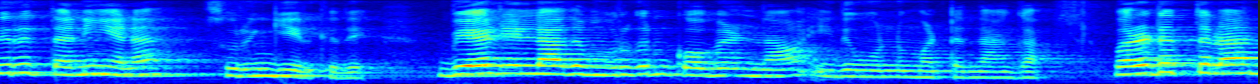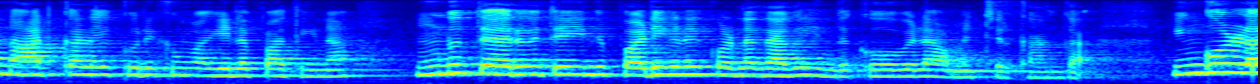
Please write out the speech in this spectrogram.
திருத்தணி என சுருங்கி இருக்குது. வேல் இல்லாத முருகன் கோவில்னா இது ஒன்று மட்டும்தாங்க. வருடத்தில் நாட்களை குறிக்கும் வகையில் பார்த்தீங்கன்னா முந்நூற்றி அறுபத்தி ஐந்து படிகளை கொண்டதாக இந்த கோவிலை அமைச்சிருக்காங்க. இங்குள்ள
